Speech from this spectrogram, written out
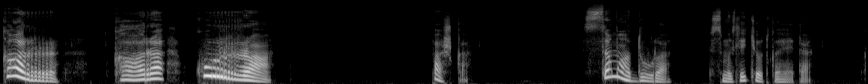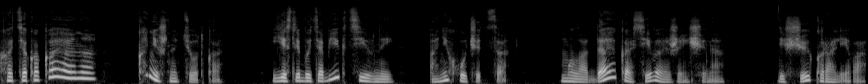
Карр! Кара! Курра! Пашка. Сама дура. В смысле тетка эта. Хотя какая она? Конечно, тетка. Если быть объективной, а не хочется. Молодая красивая женщина. Еще и королева.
